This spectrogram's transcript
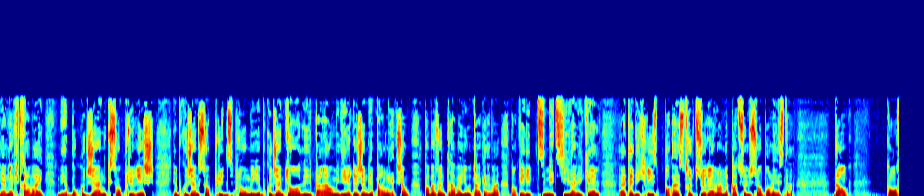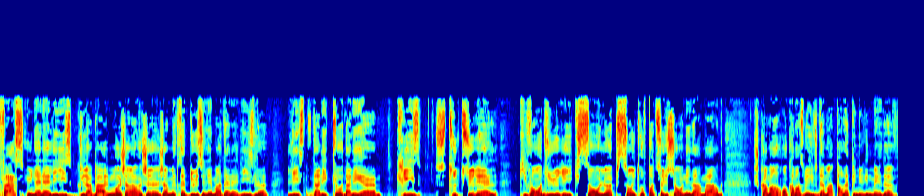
Il y en a qui travaillent, mais il y a beaucoup de jeunes qui sont plus riches. Il y a beaucoup de jeunes qui sont plus diplômés. Il y a beaucoup de jeunes qui ont, les parents ont mis des régimes d'épargne-action. Pas besoin de travailler autant qu'avant. Donc, il y a des petits métiers dans lesquels tu as des crises euh, structurelles. On n'a pas de solution pour l'instant. Donc, qu'on fasse une analyse globale. Moi, j'en, je- j'en mettrais deux éléments d'analyse là. Dans les dans les euh, crises structurelles qui vont durer, qui sont là, puis si on ne trouve pas de solution, on est dans marde. Je commence, on commence bien évidemment par la pénurie de main d'œuvre.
